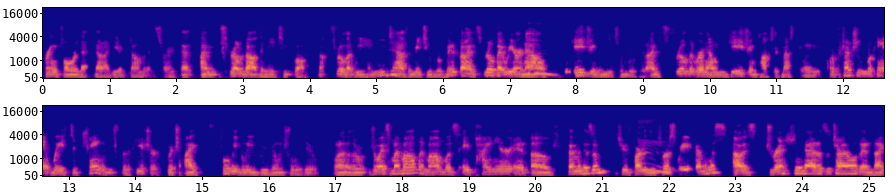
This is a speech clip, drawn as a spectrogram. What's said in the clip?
bringing forward that that idea of dominance, right? That I'm thrilled about the need to, Well, not thrilled that we need to have the Me Too movement, but I'm thrilled that we are now mm-hmm. engaging the Me Too movement. I'm thrilled that we're now engaging toxic masculinity or potentially looking at ways to change for the future, which I fully believe we really truly do one of the joys of my mom. My mom was a pioneer in, of feminism. She was part mm. of the hmm. first wave feminists. I was drenched in that as a child, and I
